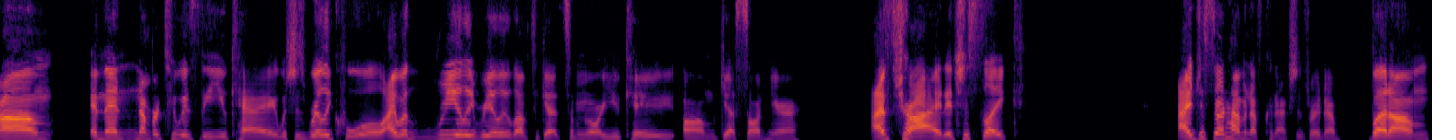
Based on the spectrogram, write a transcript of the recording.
Um, and then number two is the UK, which is really cool. I would really, really love to get some more UK um guests on here. I've tried. It's just like I just don't have enough connections right now. But um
